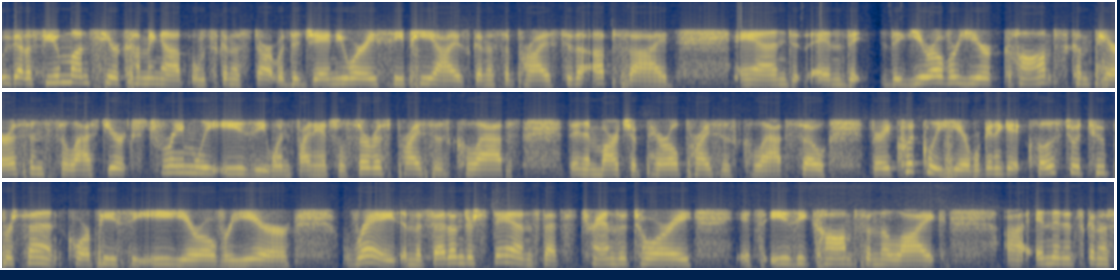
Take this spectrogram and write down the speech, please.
we've got a few months here coming up. It's going to start with the January CPI is going to surprise to the upside, and and the, the year-over-year comps comparisons to last year extremely easy when financial service prices collapse. Then in March, apparel prices collapse. So very quickly here, we're going to get close to a two percent core PCE year-over-year rate, and the Fed understands that's transitory. It's easy comps and the like, uh, and then it's going to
